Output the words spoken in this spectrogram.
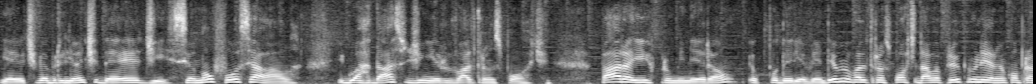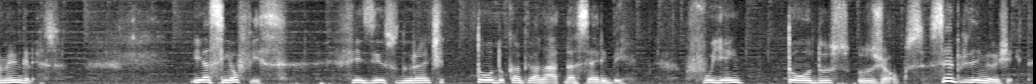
e aí eu tive a brilhante ideia de, se eu não fosse à aula e guardasse o dinheiro do Vale Transporte para ir para o Mineirão, eu poderia vender meu Vale Transporte, dava para ir para o Mineirão e comprar meu ingresso. E assim eu fiz. Fiz isso durante todo o campeonato da Série B. Fui em todos os jogos. Sempre dei meu jeito.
